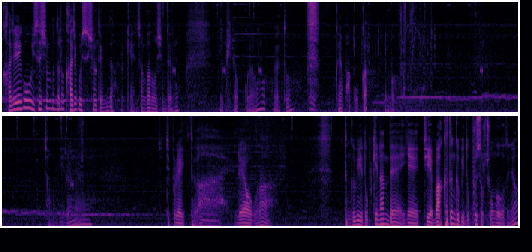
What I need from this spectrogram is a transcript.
가지고 있으신 분들은 가지고 있으셔도 됩니다. 이렇게 잠가 놓으시면 되고 이거 필요 없고요. 이것도 그냥 바꿀까? 이거 장비를 디플레이트 아 레어구나. 등급이 높긴 한데 이게 뒤에 마크 등급이 높을수록 좋은 거거든요.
